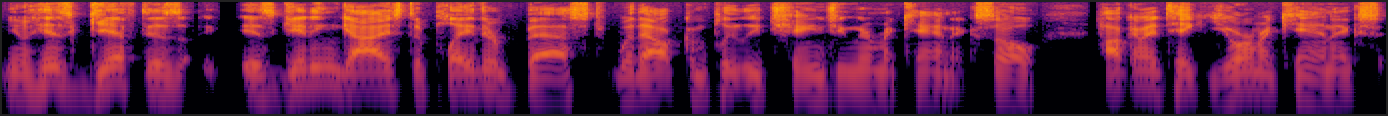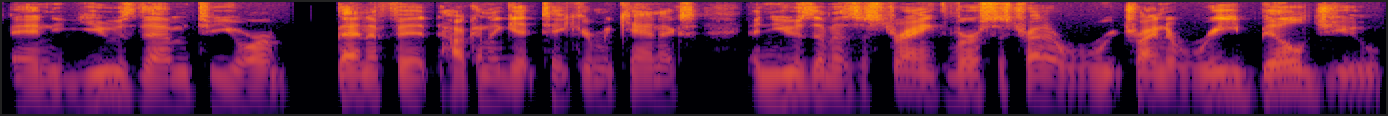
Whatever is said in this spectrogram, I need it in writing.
you know his gift is is getting guys to play their best without completely changing their mechanics. So how can I take your mechanics and use them to your benefit? How can I get take your mechanics and use them as a strength versus try to re, trying to rebuild you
